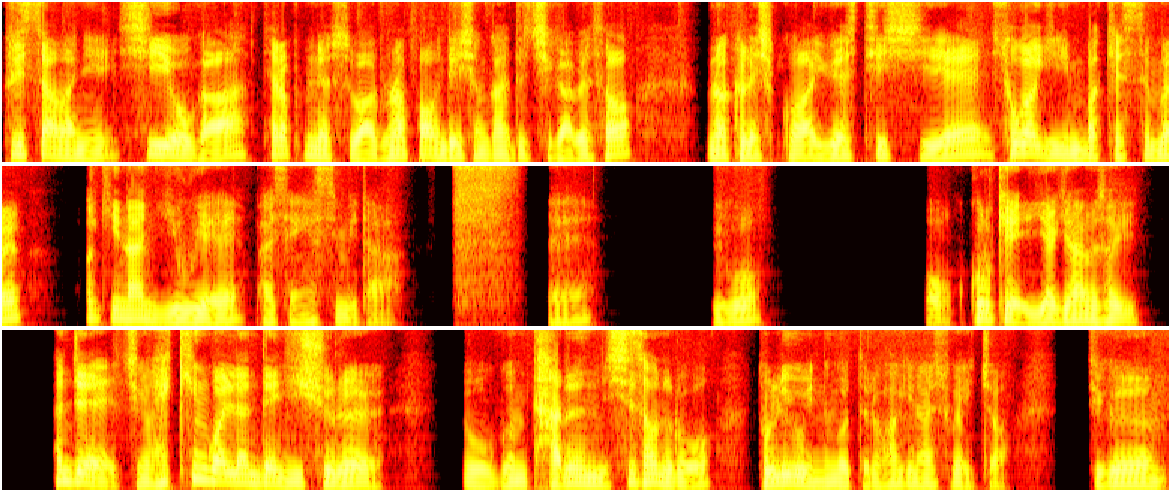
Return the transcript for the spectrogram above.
크리스 아마니 CEO가 테라폼 랩스와 루나 파운데이션 가드 지갑에서 루나 클래식과 USTC의 소각이 임박했음을 확인한 이후에 발생했습니다. 네. 그리고 뭐 그렇게 이야기를 하면서 현재 지금 해킹 관련된 이슈를 조금 다른 시선으로 돌리고 있는 것들을 확인할 수가 있죠. 지금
